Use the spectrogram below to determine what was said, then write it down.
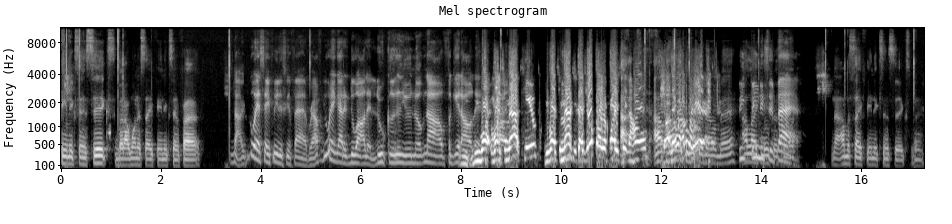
Phoenix in six, but I want to say Phoenix in five. No, go ahead and say Phoenix in five, Ralph. You ain't got to do all that Luka, you know. No, forget all You that. want, want your mouth, Q? You want your mouth because your favorite player sitting at home. I, I, No, I like I don't wanna hear Luka, though, man. Phe- like Phoenix in five. So, nah, I'm gonna say Phoenix and six, man.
